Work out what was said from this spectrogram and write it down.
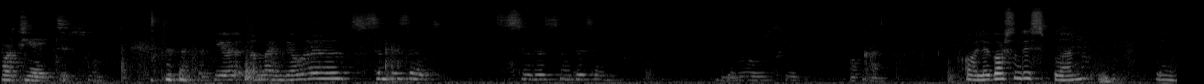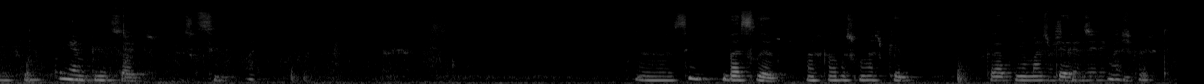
48. A, tia, a mãe dele é 67. Cecília 67. Tudo ao seguir. Ok. Olha, gostam desse plano? Vem, bem, bem. Põe M28. Acho que sim. Uh, sim, vai-se ler. Acho que ela vai ficar mais pequena. Se calhar punha mais perto. Mais perto.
